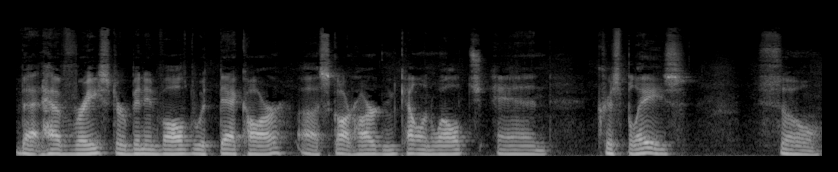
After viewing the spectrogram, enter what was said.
that have raced or been involved with Dakar. Uh, Scott Harden, Kellon Walch, and Chris Blais. So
